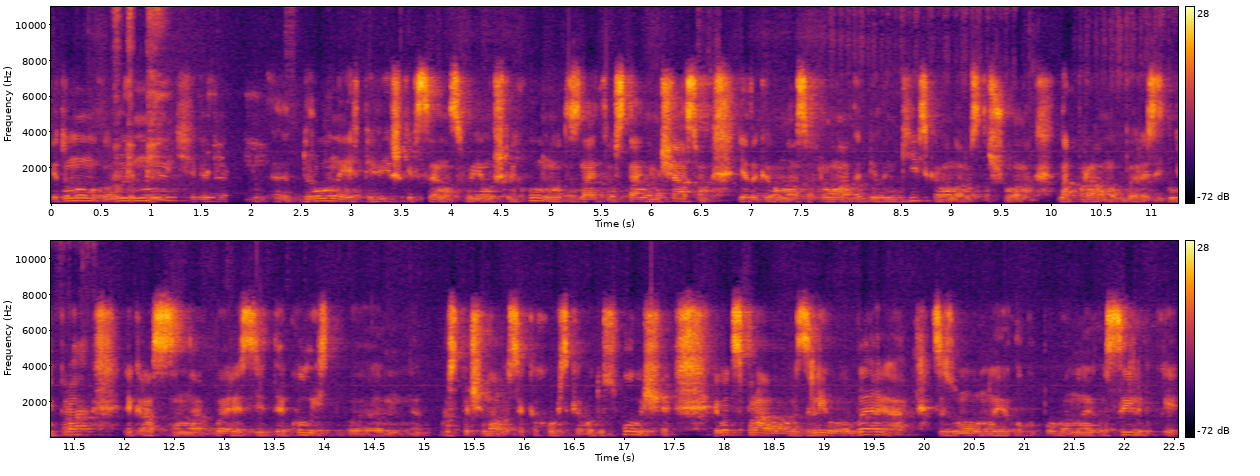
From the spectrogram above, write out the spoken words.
І тому руйнують е, е, дрони, FPV-шки, все на своєму шляху. Ну от знаєте, останнім часом є така у нас громада Біленківська. Вона розташована на правому березі Дніпра, якраз на березі, де колись розпочиналося Каховське водосховище. І от справа з лівого берега, це з умовної окупованої Васильівки,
